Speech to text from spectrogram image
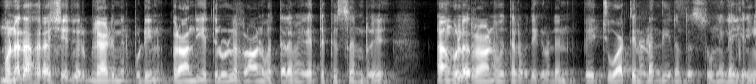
முன்னதாக ரஷ்ய அதிபர் விளாடிமிர் புடின் பிராந்தியத்தில் உள்ள இராணுவ தலைமையகத்துக்கு சென்று அங்குள்ள இராணுவ தளபதிகளுடன் பேச்சுவார்த்தை நடந்திருந்த சூழ்நிலையில்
